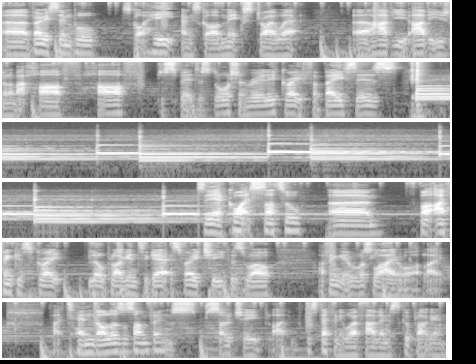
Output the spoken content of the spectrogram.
Uh, very simple. It's got heat and it's got a mix dry wet. Uh, I have you I have it used on about half half, just a bit of distortion really. Great for basses. So yeah, quite subtle, um, but I think it's a great little plugin to get. It's very cheap as well. I think it was like what, like like ten dollars or something. It's so cheap. Like it's definitely worth having. It's a good plugin.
